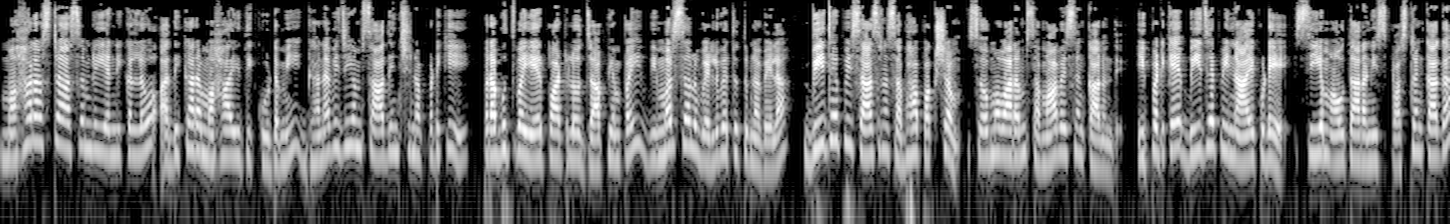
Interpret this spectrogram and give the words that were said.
మహారాష్ట్ర అసెంబ్లీ ఎన్నికల్లో అధికార మహాయుతి కూటమి ఘన విజయం సాధించినప్పటికీ ప్రభుత్వ ఏర్పాటులో జాప్యంపై విమర్శలు వెల్లువెత్తుతున్న వేళ బీజేపీ శాసనసభాపక్షం సోమవారం సమావేశం కానుంది. ఇప్పటికే బీజేపీ నాయకుడే సీఎం అవుతారని స్పష్టం కాగా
